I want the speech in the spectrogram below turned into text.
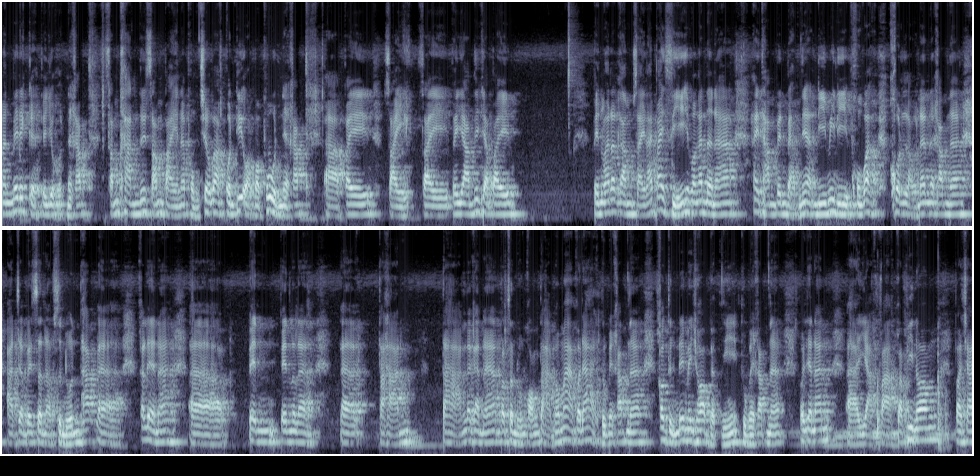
มันไม่ได้เกิดประโยชน์นะครับสำคัญด้วยซ้ำไปนะผมเชื่อว่าคนที่ออกมาพูดเนี่ยครับไปใส่ใส่พยายามที่จะไป เป็นวัฒกรรมใส่ร้ายป้ายสีว่างั้นเถอะนะฮะให้ทำเป็นแบบเนี้ยดีไม่ดี ผมว่าคนเหล่านั้นนะครับนะอาจจะไปสนับสนุนพรรคเออเขาเรียกนะเออเป็นเป็นอะไรทหาร ทหารแล้วกันนะฮะสนับสนุนของทหารพม่าก็ได้ถูกไหมครับนะเขาถึงได้ไม่ชอบแบบนี้ถูกไหมครับนะเพราะฉะนั้นออยากฝากกับพี่น้องประชา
